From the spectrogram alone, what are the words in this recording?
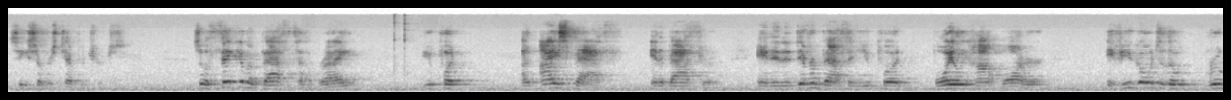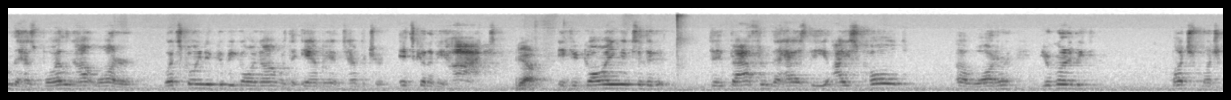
sea surface temperatures. So think of a bathtub, right? You put an ice bath in a bathroom, and in a different bathroom, you put boiling hot water. If you go into the room that has boiling hot water, what's going to be going on with the ambient temperature? It's going to be hot. Yeah. If you're going into the, the bathroom that has the ice cold uh, water, you're going to be much much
